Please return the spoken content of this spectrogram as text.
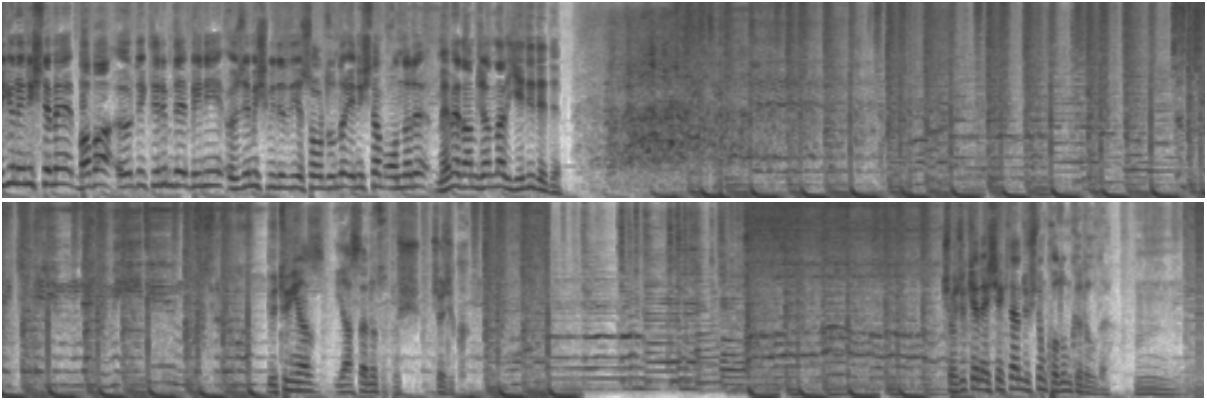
Bir gün enişteme baba ördeklerim de beni özlemiş midir diye sorduğunda eniştem onları Mehmet amcanlar yedi dedi. Bütün yaz yaslarını tutmuş çocuk. Çocukken eşekten düştüm kolum kırıldı. içime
